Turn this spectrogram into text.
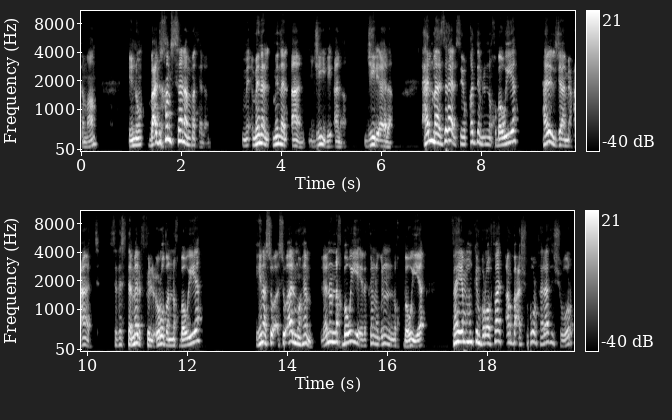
تمام إنه بعد خمس سنة مثلا من من الآن جيلي أنا جيلي أنا هل ما زال سيقدم للنخبوية؟ هل الجامعات ستستمر في العروض النخبوية؟ هنا سؤ- سؤال مهم لأنه النخبوية إذا كنا قلنا النخبوية فهي ممكن بروفات أربع شهور ثلاث شهور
